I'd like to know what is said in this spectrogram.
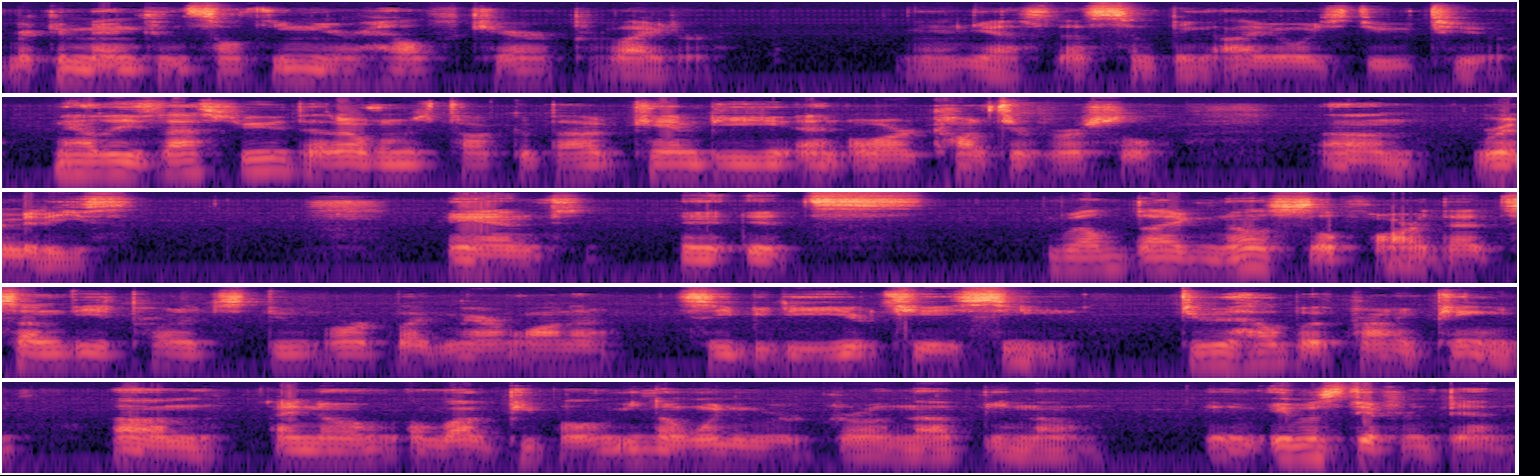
recommend consulting your health care provider. And yes, that's something I always do too. Now, these last few that I want to talk about can be and are controversial um, remedies. And it, it's well diagnosed so far that some of these products do work, like marijuana, CBD, or THC, do help with chronic pain. Um, I know a lot of people, you know, when we were growing up, you know, it, it was different then.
